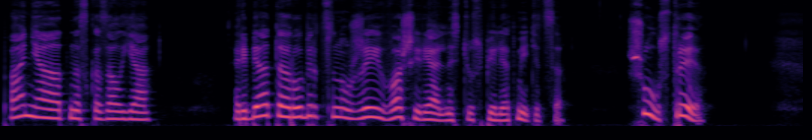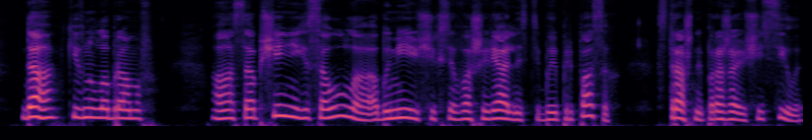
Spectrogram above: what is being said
«Понятно», — сказал я, — Ребята Робертсона уже и в вашей реальности успели отметиться. Шустрые. Да, кивнул Абрамов. А сообщение Исаула об имеющихся в вашей реальности боеприпасах страшной поражающей силы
